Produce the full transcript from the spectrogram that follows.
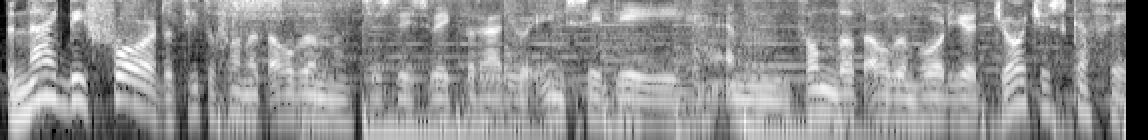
The Night Before, de titel van het album. Het is deze week de Radio 1 cd. En van dat album hoorde je George's Café.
